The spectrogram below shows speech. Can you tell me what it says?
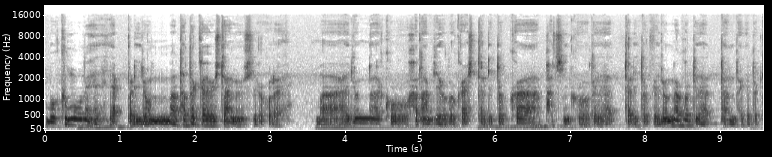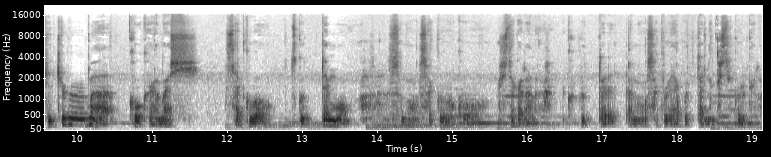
僕もねやっぱりいろんな戦いをしたんですよこれ。まあいろんなこう花火をどかしたりとかパチンコでやったりとかいろんなことやったんだけど結局まあ効果がなし。策を作ってもその柵をこう下からくくったりあの柵を破ったりなんかしてくるからね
